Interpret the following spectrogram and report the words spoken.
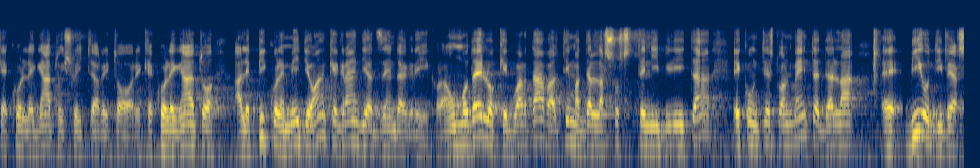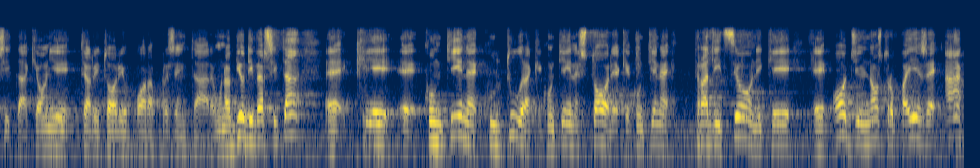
che è collegato ai suoi territori, che è collegato alle piccole, medie o anche grandi aziende agricole, un modello che guardava al tema della sostenibilità e contestualmente della eh, biodiversità che ogni territorio può rappresentare. Una biodiversità eh, che eh, contiene cultura, che contiene storia, che contiene tradizioni che eh, oggi il nostro paese ha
